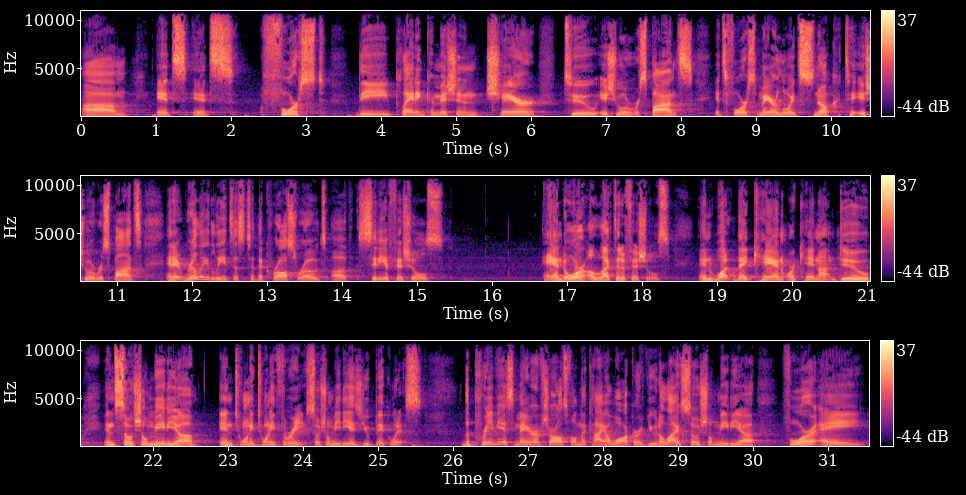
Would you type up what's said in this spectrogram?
Um, it's, it's forced the Planning Commission chair to issue a response. It's forced Mayor Lloyd Snook to issue a response. And it really leads us to the crossroads of city officials and or elected officials and what they can or cannot do in social media in 2023. Social media is ubiquitous. The previous mayor of Charlottesville, Nikuyah Walker, utilized social media for a,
